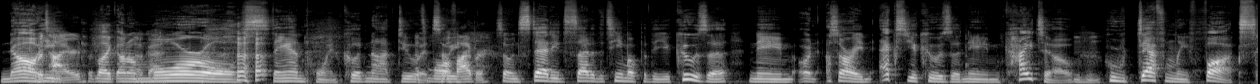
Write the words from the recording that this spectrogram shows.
No, retired. He, like on a Okay. moral standpoint, could not do it. moral so he- fiber. So instead, he decided to team up with the yakuza named, or sorry, an ex yakuza named Kaito, who definitely fucks,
